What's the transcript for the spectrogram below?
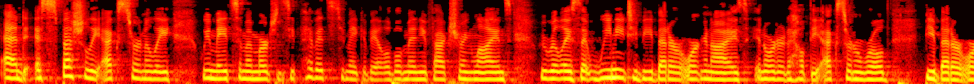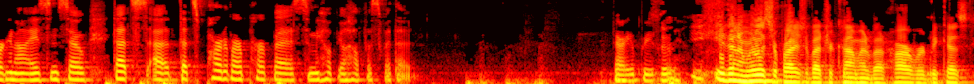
and especially externally, we made some emergency pivots to make available manufacturing lines. We realized that we need to be better organized in order to help the external world be better organized, and so that's uh, that's part of our purpose, and we hope you'll help us with it. Very briefly. Ethan, I'm really surprised about your comment about Harvard because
